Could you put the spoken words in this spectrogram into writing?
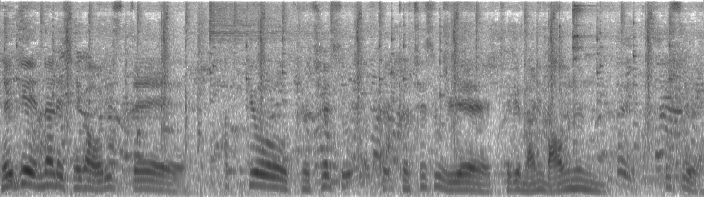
되게 옛날에 제가 어렸을 때 학교 교체수 교, 교체수 위에 되게 많이 나오는 호수예요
